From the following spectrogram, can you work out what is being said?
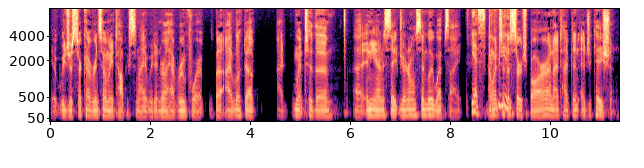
it- we just are covering so many topics tonight, we didn't really have room for it. But I looked up, I went to the uh, Indiana State General Assembly website. Yes. I went for to you. the search bar and I typed in education.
